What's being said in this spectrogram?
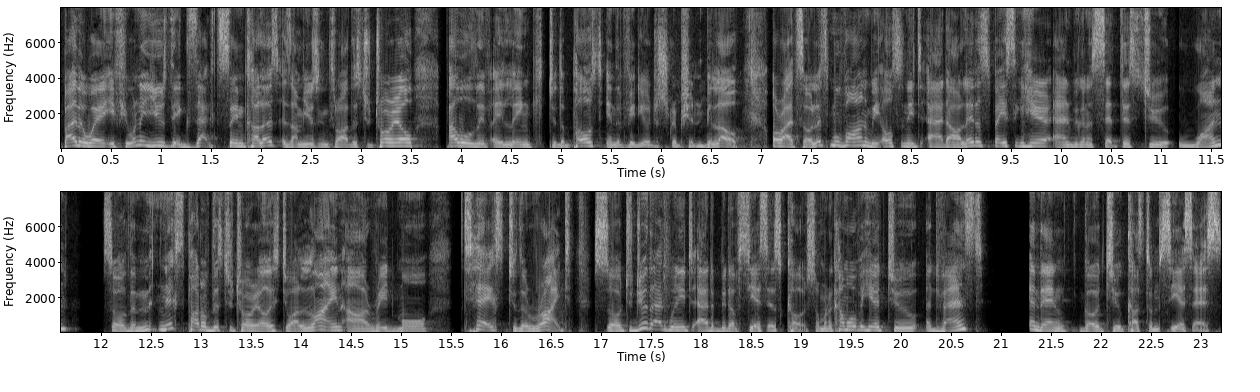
By the way, if you want to use the exact same colors as I'm using throughout this tutorial, I will leave a link to the post in the video description below. All right, so let's move on. We also need to add our letter spacing here and we're going to set this to one. So the next part of this tutorial is to align our read more text to the right. So to do that, we need to add a bit of CSS code. So I'm going to come over here to advanced and then go to custom CSS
